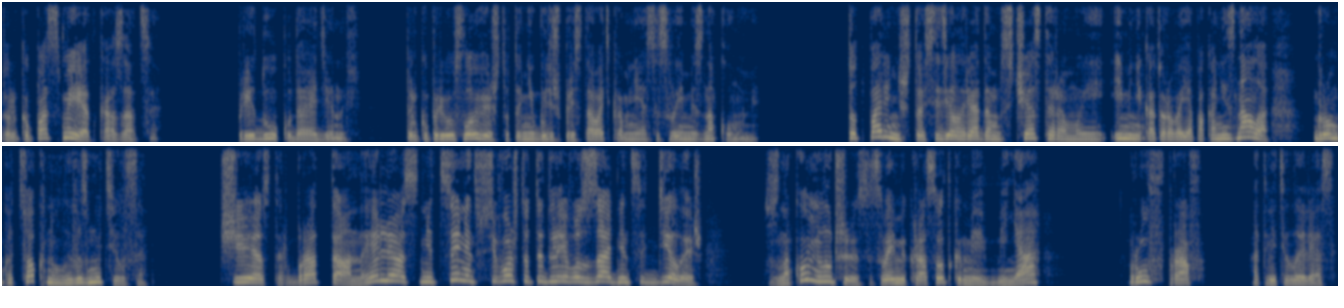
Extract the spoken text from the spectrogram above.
«Только посмей отказаться». «Приду, куда я денусь. Только при условии, что ты не будешь приставать ко мне со своими знакомыми». Тот парень, что сидел рядом с Честером и имени которого я пока не знала, громко цокнул и возмутился. «Честер, братан, Элиас не ценит всего, что ты для его задницы делаешь. Знакомь лучше со своими красотками меня». «Руф прав», — ответил Элиас.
